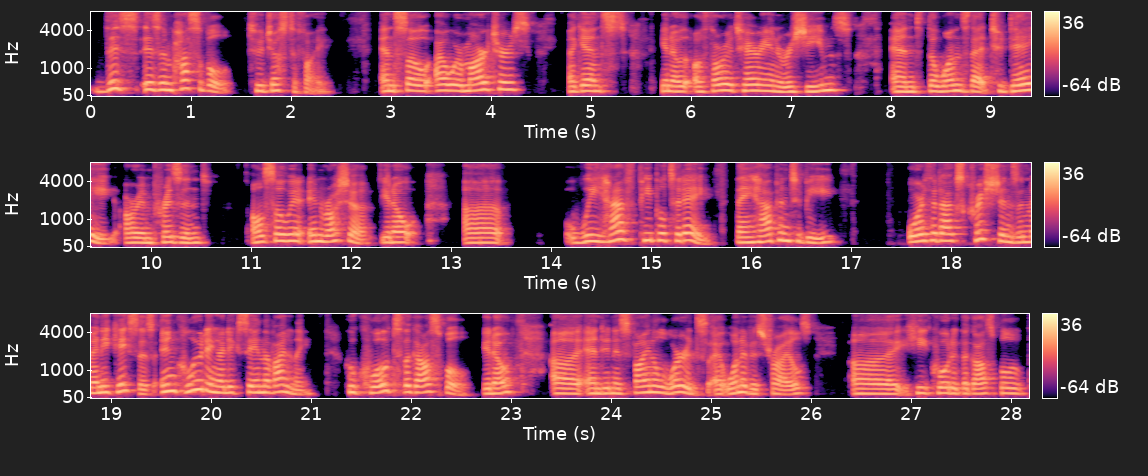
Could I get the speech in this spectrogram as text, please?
this is impossible to justify and so our martyrs against, you know, authoritarian regimes and the ones that today are imprisoned also in, Russia, you know, uh, we have people today, they happen to be Orthodox Christians in many cases, including Alexei Navalny, who quotes the gospel, you know, uh, and in his final words at one of his trials, uh, he quoted the gospel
